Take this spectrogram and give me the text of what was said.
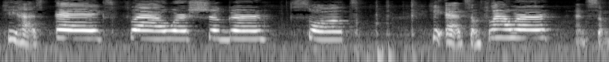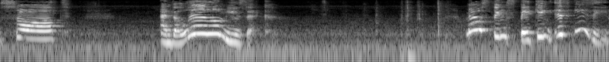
He has eggs, flour, sugar, he adds some flour and some salt and a little music. Mouse thinks baking is easy.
